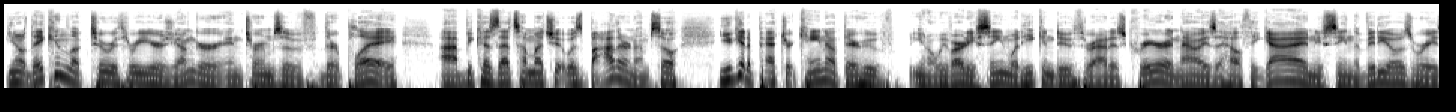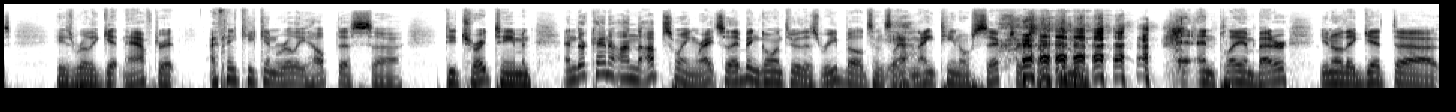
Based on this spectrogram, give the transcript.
You know, they can look two or three years younger in terms of their play uh, because that's how much it was bothering them. So you get a Patrick Kane out there who, you know, we've already seen what he can do throughout his career, and now he's a healthy guy, and you've seen the videos where he's he's really getting after it. I think he can really help this uh, Detroit team, and and they're kind of on the upswing, right? So they've been going through this rebuild since like 1906 or something, and, and playing better. You know, they get uh,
